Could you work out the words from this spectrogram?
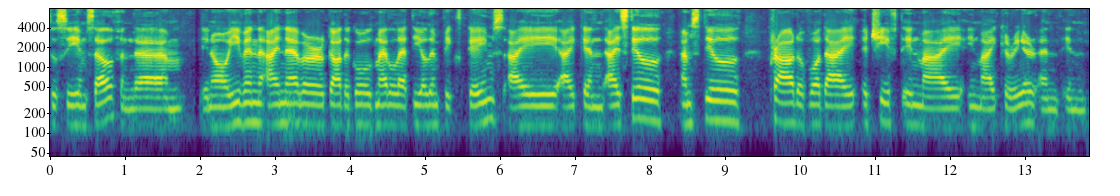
to see himself. And, um, you know, even I never got a gold medal at the Olympic Games. I, I can, I still, I'm still proud of what I achieved in my in my career and in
